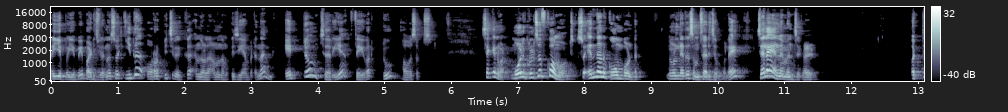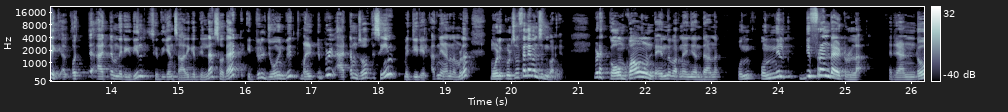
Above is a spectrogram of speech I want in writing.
പയ്യെ പയ്യെ പയ്യെ പഠിച്ചു വരുന്നത്. സോ ഇത് ഉറപ്പിച്ച് വെക്കുക എന്നുള്ളതാണ് നമുക്ക് ചെയ്യാൻ പറ്റുന്ന ഏറ്റവും ചെറിയ ഫേവർ ടു അവർ സെപ്റ്റ്സ് second one molecules of compounds so എന്താണ് കോമ്പൗണ്ട് നമ്മൾ നേരത്തെ സംസാരിച്ച പോലെ ചില എലമെന്റ്സുകൾ ഒറ്റയ്ക്ക് ഒറ്റ ആറ്റം എന്ന രീതിയിൽ സ്ഥിതി ചെയ്യാൻ സാധിക്കത്തില്ല. So that it will join with multiple atoms of the same material അതിനെയാണ് നമ്മൾ മോളിക്യൂൾസ് ഓഫ് എലമെന്റ്സ് എന്ന് പറഞ്ഞത്. ഇവിടെ കോമ്പൗണ്ട് എന്ന് പറഞ്ഞു കഴിഞ്ഞാൽ എന്താണ്? ഒന്നിൽ ഡിഫറെന്റ് ആയിട്ടുള്ള രണ്ടോ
